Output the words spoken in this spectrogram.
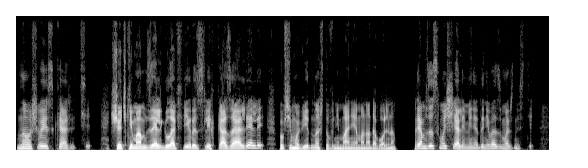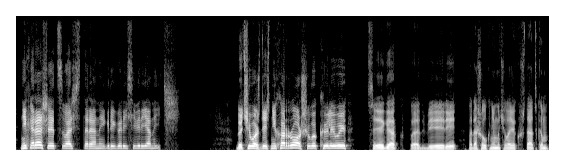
Ну уж вы скажете. Щечки мамзель Глафиры слегка заолели. По всему видно, что вниманием она довольна. Прям засмущали меня до невозможности. Нехорошо это с вашей стороны, Григорий Северьянович. Да чего ж здесь нехорошего, коли вы... Цигарку подбери, подошел к нему человек в штатском.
